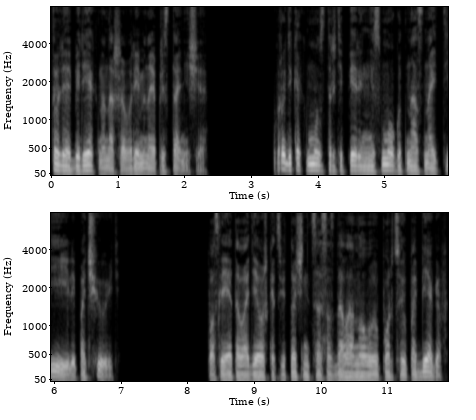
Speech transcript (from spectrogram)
то ли оберег на наше временное пристанище. Вроде как монстры теперь не смогут нас найти или почуять. После этого девушка-цветочница создала новую порцию побегов,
